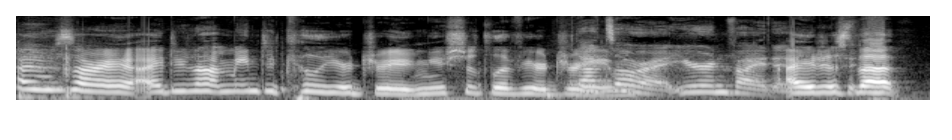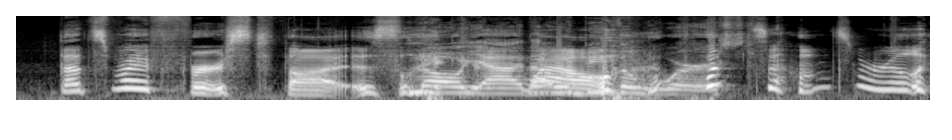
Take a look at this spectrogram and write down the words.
I'm sorry. I do not mean to kill your dream. You should live your dream. That's all right. You're invited. I just that that's my first thought is like no, yeah, that wow, would be the worst. sounds really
